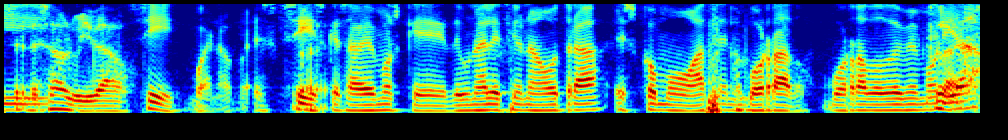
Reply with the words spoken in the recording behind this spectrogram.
y- Se les ha olvidado. Sí, bueno, es, sí, es que sabemos que de una elección a otra es como hacen borrado, borrado de memoria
